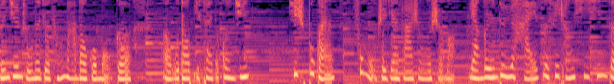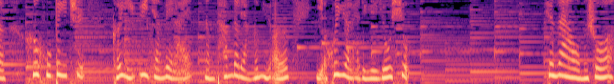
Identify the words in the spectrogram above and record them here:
文君竹呢就曾拿到过某个呃舞蹈比赛的冠军。其实不管父母之间发生了什么，两个人对于孩子非常细心的呵护备至，可以预见未来，那么他们的两个女儿也会越来的越优秀。现在啊，我们说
